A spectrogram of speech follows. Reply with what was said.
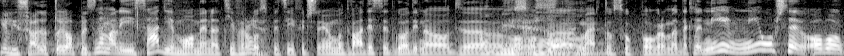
Ili sada, to je opet... Znam, ali i sad je moment, je vrlo specifičan. Imamo 20 godina od pa, uh, ovog smo... Uh, martovskog pogroma. Dakle, nije, nije uopšte ovo...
